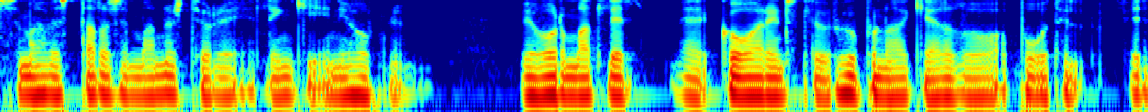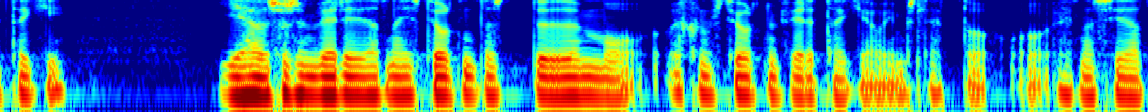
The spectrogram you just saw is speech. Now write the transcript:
sem hafi starfað sem mannustjóri lengi inn í hópnum. Við vorum allir með góða reynsluður hugbúna að gera og að búa til fyrirtæki. Ég hef svo sem verið þarna í stjórnundastöðum og einhverjum stjórnum fyrirtæki á ýmislegt og, og hérna síðan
